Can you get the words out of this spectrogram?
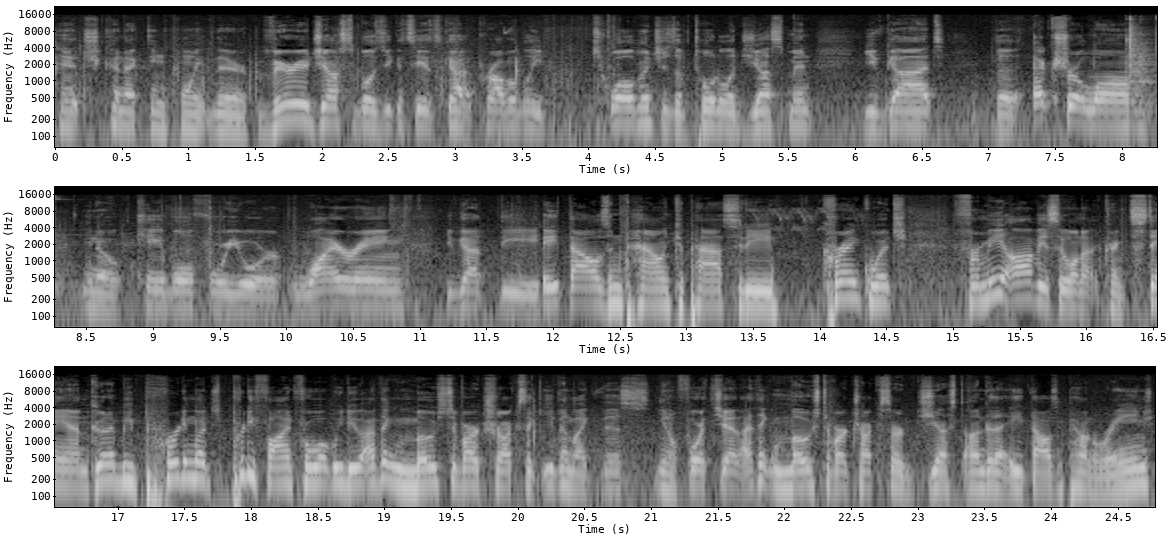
hitch connecting point there. Very adjustable. As you can see, it's got probably 12 inches of total adjustment. You've got the extra long, you know, cable for your wiring. You've got the 8,000 pound capacity crank, which for me, obviously, well, not crank stand, gonna be pretty much pretty fine for what we do. I think most of our trucks, like even like this, you know, fourth gen, I think most of our trucks are just under that 8,000 pound range.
